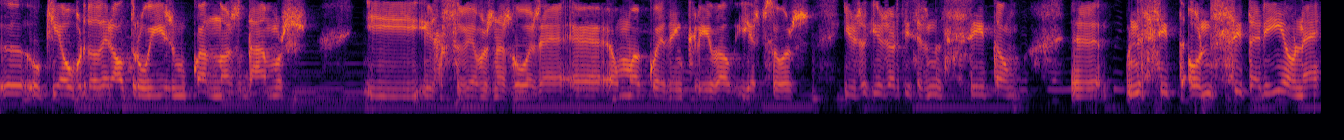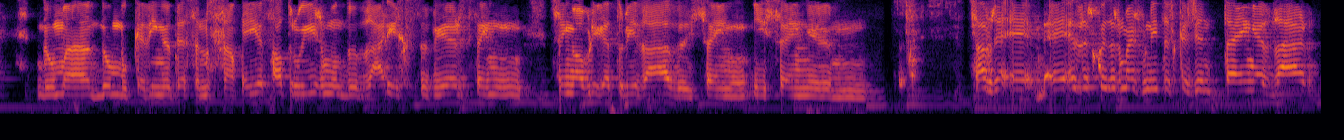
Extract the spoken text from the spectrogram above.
uh, o que é o verdadeiro altruísmo quando nós damos e, e recebemos nas ruas. É, é, é, uma coisa incrível e as pessoas e os, e os artistas necessitam, uh, necessita, ou necessitariam né, de, uma, de um bocadinho dessa noção. É esse altruísmo de dar e receber sem, sem obrigatoriedade e sem. E sem um, Sabes, é, é, é, das coisas mais bonitas que a gente tem a dar,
